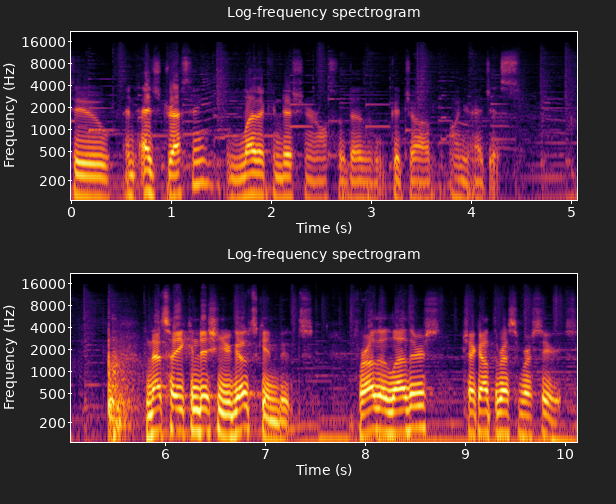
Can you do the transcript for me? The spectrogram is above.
to an edge dressing, leather conditioner also does a good job on your edges. And that's how you condition your goatskin boots. For other leathers, check out the rest of our series.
